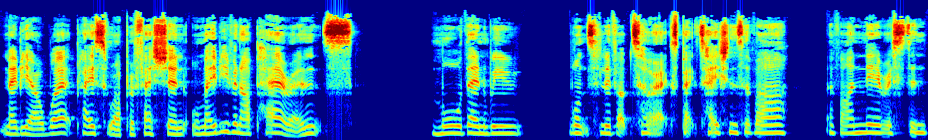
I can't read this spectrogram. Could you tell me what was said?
maybe our workplace or our profession, or maybe even our parents more than we want to live up to our expectations of our of our nearest and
